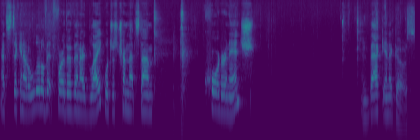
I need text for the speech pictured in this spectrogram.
That's sticking out a little bit further than I'd like. We'll just trim that stem quarter an inch. And back in it goes.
